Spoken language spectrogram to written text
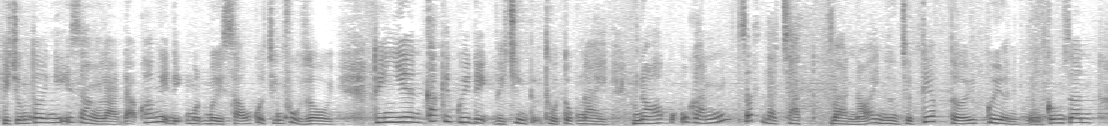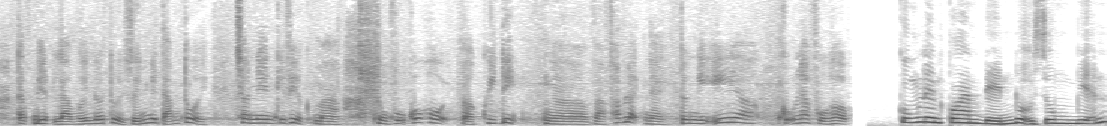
Thì chúng tôi nghĩ rằng là đã có nghị định 116 của chính phủ rồi. Tuy nhiên các cái quy định về trình tự thủ tục này nó cũng gắn rất là chặt và nó ảnh hưởng trực tiếp tới quyền của công dân đặc biệt là với lứa tuổi dưới 18 tuổi. Cho nên cái việc mà thường vụ quốc hội và quy định à, và pháp lệnh này tôi nghĩ à, cũng là phù hợp cũng liên quan đến nội dung miễn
